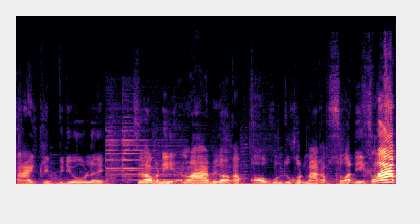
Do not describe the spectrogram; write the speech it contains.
ใต้คลิปวิดีโอเลยสำหรับวันนี้ลาไปก่อนครับขอบคุณทุกคนมากครับสวัสดีครับ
